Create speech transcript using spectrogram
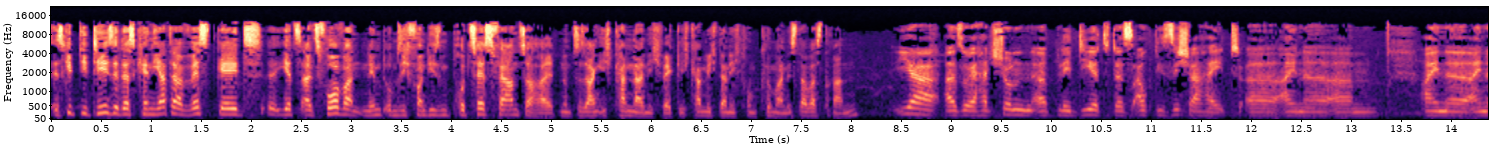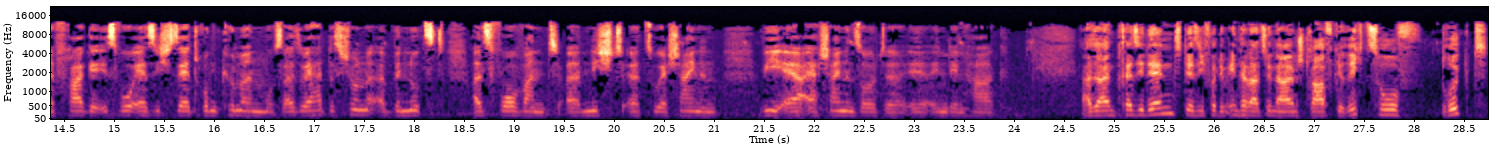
Es gibt die These, dass Kenyatta Westgate äh, jetzt als Vorwand nimmt, um sich von diesem Prozess fernzuhalten, um zu sagen, ich kann da nicht weg, ich kann mich da nicht drum kümmern. Ist da was dran? Ja, also er hat schon äh, plädiert, dass auch die Sicherheit äh, eine, ähm, eine, eine Frage ist, wo er sich sehr drum kümmern muss. Also er hat es schon äh, benutzt als Vorwand, äh, nicht äh, zu erscheinen, wie er erscheinen sollte in Den Haag. Also ein Präsident, der sich vor dem Internationalen Strafgerichtshof drückt,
